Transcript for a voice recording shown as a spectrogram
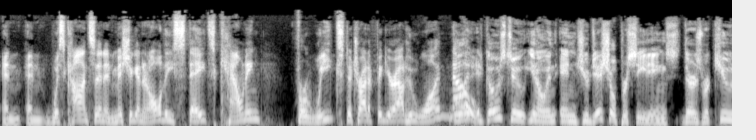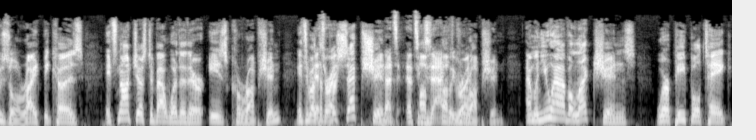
and, and Wisconsin and Michigan and all these states counting for weeks to try to figure out who won? No. Well, it goes to, you know, in, in judicial proceedings, there's recusal, right? Because it's not just about whether there is corruption. It's about That's the right. perception That's- that's of- exactly of right. corruption. And when you have elections where people take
